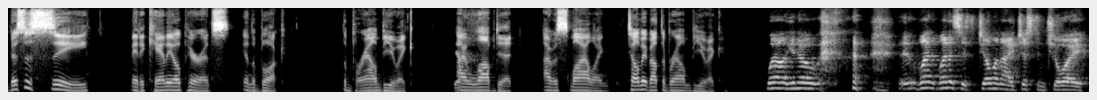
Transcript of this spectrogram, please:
Mrs. C made a cameo appearance in the book, the Brown Buick. Yeah. I loved it. I was smiling. Tell me about the Brown Buick. Well, you know, one, one is that Jill and I just enjoy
